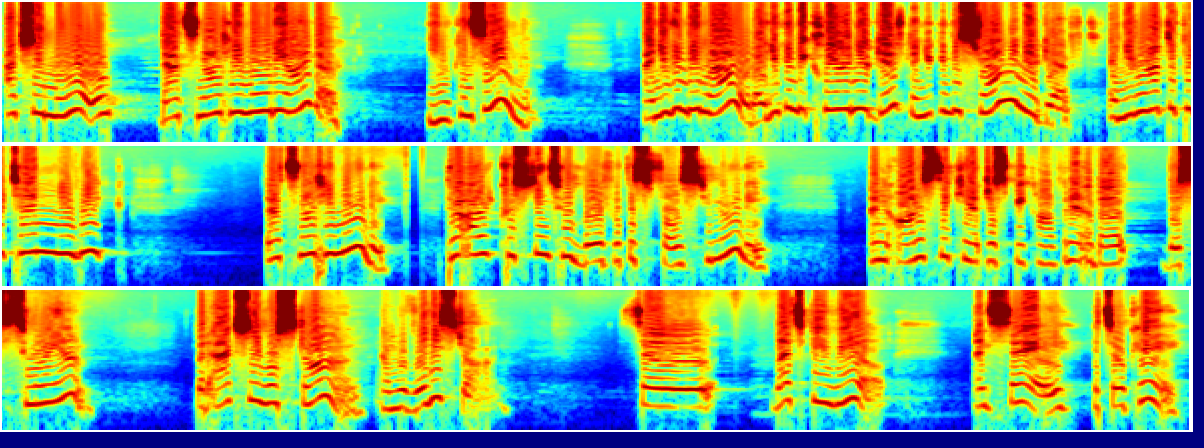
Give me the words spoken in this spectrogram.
Actually, no, that's not humility either. You can sing. And you can be loud, and you can be clear in your gift, and you can be strong in your gift, and you don't have to pretend you're weak. That's not humility. There are Christians who live with this false humility and honestly can't just be confident about this is who I am. But actually, we're strong, and we're really strong. So let's be real and say it's okay.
